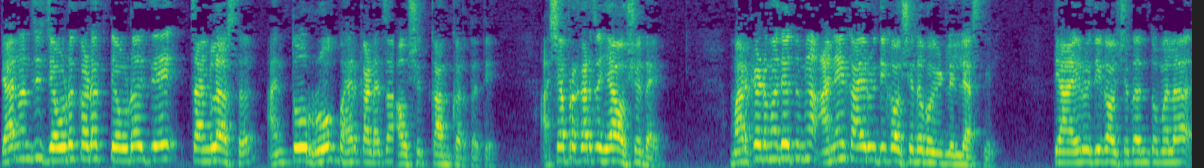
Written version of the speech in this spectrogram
त्यानंतर जेवढं कडक तेवढं ते चांगलं असतं आणि तो रोग बाहेर काढायचं औषध काम करतं ते. अशा प्रकारचं हे औषध आहे. मार्केटमध्ये तुम्ही अनेक आयुर्वेदिक औषधं बघितलेली असतील. त्या आयुर्वेदिक औषधांनी तुम्हाला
